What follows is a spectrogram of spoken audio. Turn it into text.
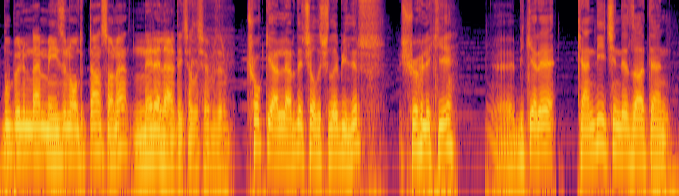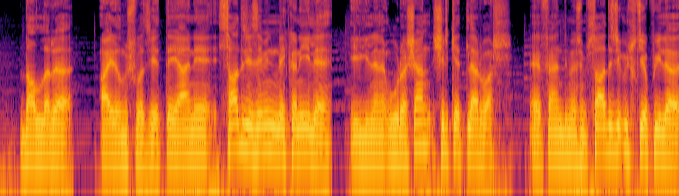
bu bölümden mezun olduktan sonra nerelerde çalışabilirim? Çok yerlerde çalışılabilir. Şöyle ki e, bir kere kendi içinde zaten dallara ayrılmış vaziyette. Yani sadece zemin mekaniğiyle ilgilenen uğraşan şirketler var. Efendim mesela sadece üst yapıyla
